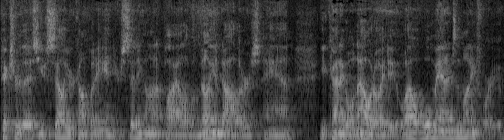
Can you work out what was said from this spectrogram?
picture this: you sell your company, and you're sitting on a pile of a million dollars, and you kind of go, well, "Now what do I do?" Well, we'll manage the money for you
